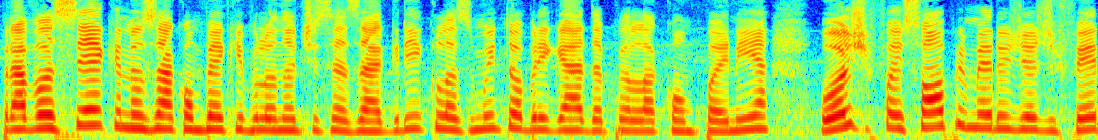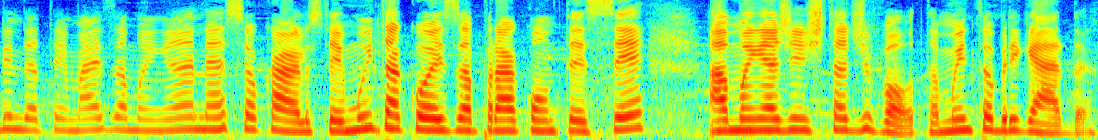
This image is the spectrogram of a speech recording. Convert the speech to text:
Para você que nos acompanha aqui pelo Notícias Agrícolas, muito obrigada pela companhia. Hoje foi só o primeiro dia de feira, ainda tem mais amanhã, né, seu Carlos? Tem muita coisa para acontecer. Amanhã a gente está de volta. Muito obrigada.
